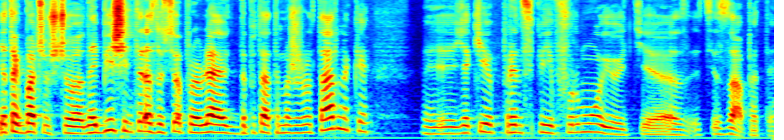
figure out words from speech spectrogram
Я так бачу, що найбільший інтерес до цього проявляють депутати-мажоритарники, е, які, в принципі, формують е, ці запити.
